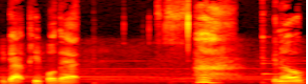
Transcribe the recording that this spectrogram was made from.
You got people that, you know,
